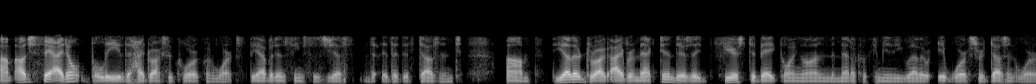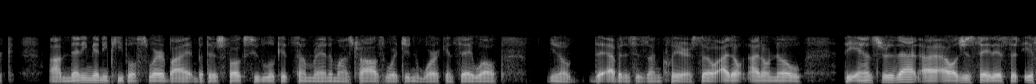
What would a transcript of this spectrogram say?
Um, I'll just say I don't believe that hydroxychloroquine works. The evidence seems to suggest th- that it doesn't. Um, the other drug, ivermectin, there's a fierce debate going on in the medical community whether it works or doesn't work. Uh, many, many people swear by it, but there's folks who look at some randomized trials where it didn't work and say, well, you know, the evidence is unclear. So I don't, I don't know the answer to that. I, I'll just say this: that if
